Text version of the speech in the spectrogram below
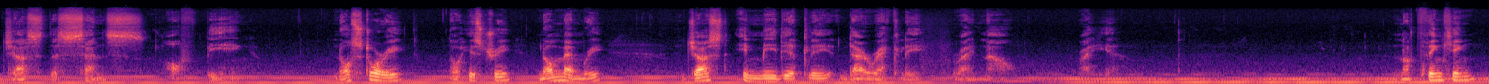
just the sense of being. No story, no history, no memory, just immediately, directly, right now, right here. Not thinking,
